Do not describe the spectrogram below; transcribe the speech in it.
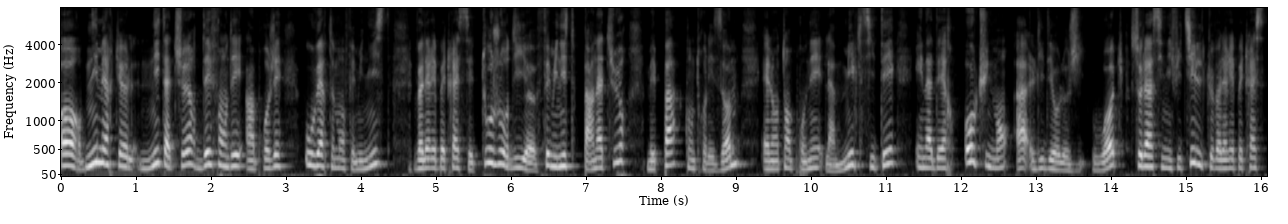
Or, ni Merkel ni Thatcher défendaient un projet ouvertement féministe. Valérie Pécresse s'est toujours dit euh, féministe par nature, mais pas contre les hommes. Elle entend prôner la mixité et n'adhère aucunement à l'idéologie woke. Cela signifie-t-il que Valérie Pécresse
